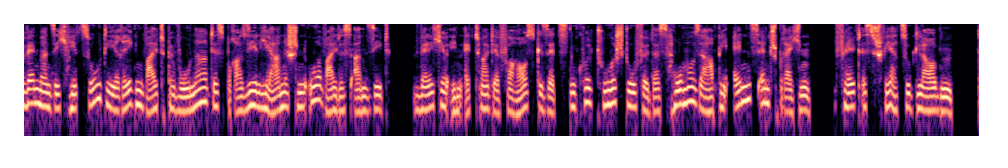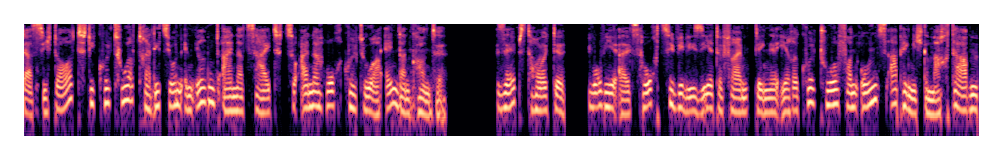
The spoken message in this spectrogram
Wenn man sich hierzu die Regenwaldbewohner des brasilianischen Urwaldes ansieht, welche in etwa der vorausgesetzten Kulturstufe des Homo sapiens entsprechen, fällt es schwer zu glauben, dass sich dort die Kulturtradition in irgendeiner Zeit zu einer Hochkultur ändern konnte. Selbst heute, wo wir als hochzivilisierte Fremdlinge ihre Kultur von uns abhängig gemacht haben,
